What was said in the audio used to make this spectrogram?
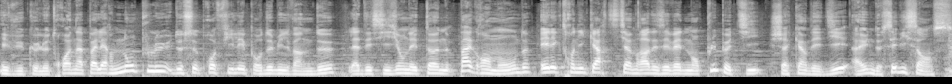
et vu que l'E3 n'a pas l'air non plus de se profiler pour 2022, la décision n'étonne pas grand monde. Electronic Arts tiendra des événements plus petits, chacun dédié à une de ses licences.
